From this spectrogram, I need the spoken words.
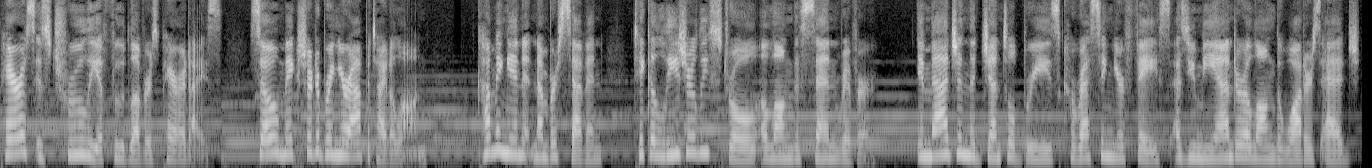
Paris is truly a food lover's paradise, so make sure to bring your appetite along. Coming in at number 7, take a leisurely stroll along the Seine River. Imagine the gentle breeze caressing your face as you meander along the water's edge,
